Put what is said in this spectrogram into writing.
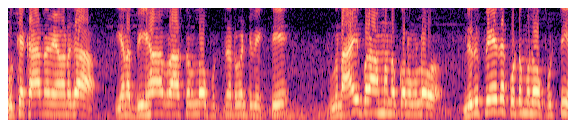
ముఖ్య కారణం ఏమనగా ఈయన బీహార్ రాష్ట్రంలో పుట్టినటువంటి వ్యక్తి ఒక నాయి బ్రాహ్మణ కులంలో నిరుపేద కుటుంబంలో పుట్టి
